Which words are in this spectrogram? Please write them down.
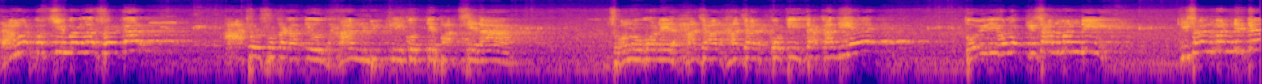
আর আমার পশ্চিম বাংলা সরকার আঠারোশো টাকাতেও ধান বিক্রি করতে পারছে না। জনগণের হাজার হাজার কোটি টাকা দিয়ে তৈরি হলো কিষাণ মান্ডি। কিষাণ মান্ডিতে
